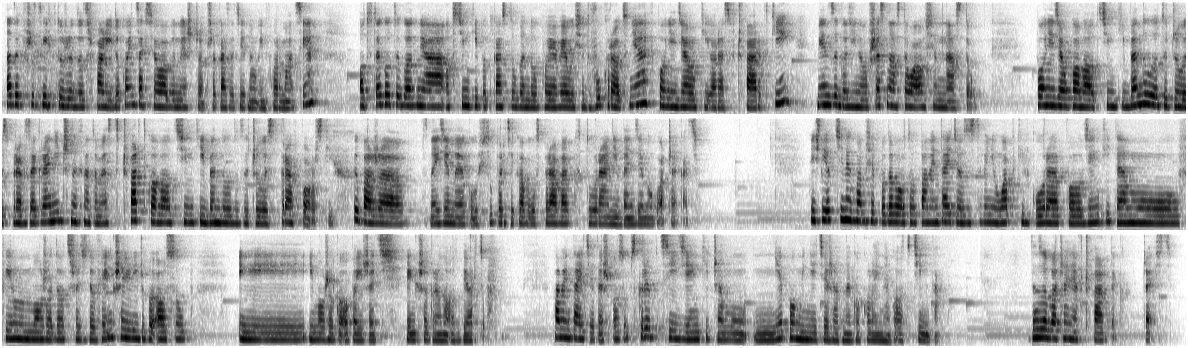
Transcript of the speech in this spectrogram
Dla tych wszystkich, którzy dotrwali do końca, chciałabym jeszcze przekazać jedną informację. Od tego tygodnia odcinki podcastu będą pojawiały się dwukrotnie, w poniedziałki oraz w czwartki, między godziną 16 a 18. Poniedziałkowe odcinki będą dotyczyły spraw zagranicznych, natomiast czwartkowe odcinki będą dotyczyły spraw polskich, chyba że znajdziemy jakąś super ciekawą sprawę, która nie będzie mogła czekać. Jeśli odcinek Wam się podobał, to pamiętajcie o zostawieniu łapki w górę, bo dzięki temu film może dotrzeć do większej liczby osób i, i może go obejrzeć większe grono odbiorców. Pamiętajcie też o subskrypcji, dzięki czemu nie pominiecie żadnego kolejnego odcinka. Do zobaczenia w czwartek. Cześć!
